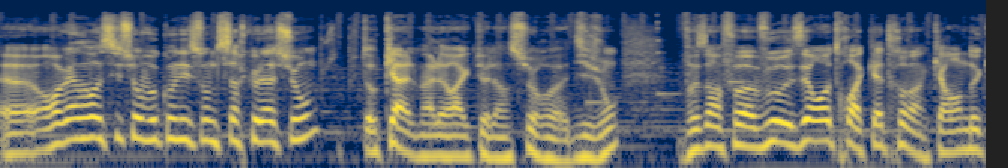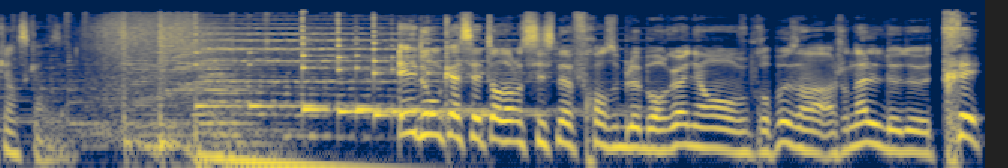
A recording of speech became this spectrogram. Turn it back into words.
Euh, on reviendra aussi sur vos conditions de circulation. C'est plutôt calme à l'heure actuelle hein, sur Dijon. Vos infos à vous au 03 80 42 15 15. Et donc à 7 h dans le 6-9 France Bleu Bourgogne, on vous propose un, journal de, très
